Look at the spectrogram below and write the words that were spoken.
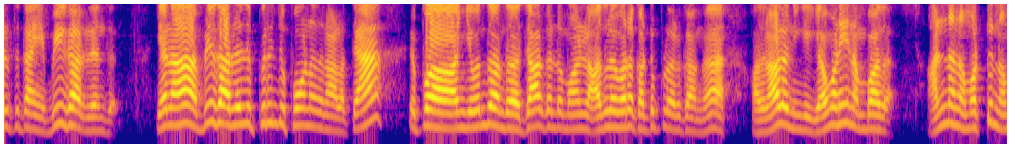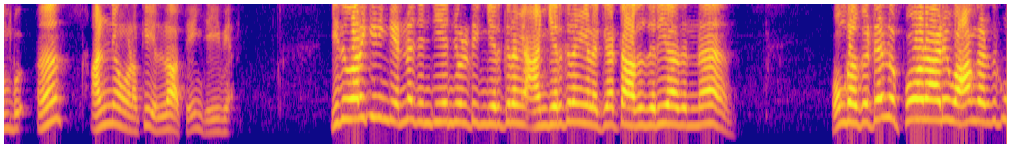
எடுத்துட்டாங்க பீகார்லேருந்து ஏன்னா பீகார்லேருந்து பிரிஞ்சு போனதுனால தான் இப்போ அங்கே வந்து அந்த ஜார்க்கண்ட் மாநிலம் அதில் வர கட்டுப்பில் இருக்காங்க. அதனால் நீங்கள் எவனையும் நம்பாத. அண்ணனை மட்டும் நம்பு. அண்ணன் உனக்கு எல்லாத்தையும் செய்வேன். இது வரைக்கும் நீங்கள் என்ன செஞ்சீங்கன்னு சொல்லிட்டு இங்கே இருக்கிறவங்க அங்கே இருக்கிறவங்களை கேட்டால் அது தெரியாதுன்னு உங்கள்கிட்டேருந்து போராடி வாங்கிறதுக்கு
